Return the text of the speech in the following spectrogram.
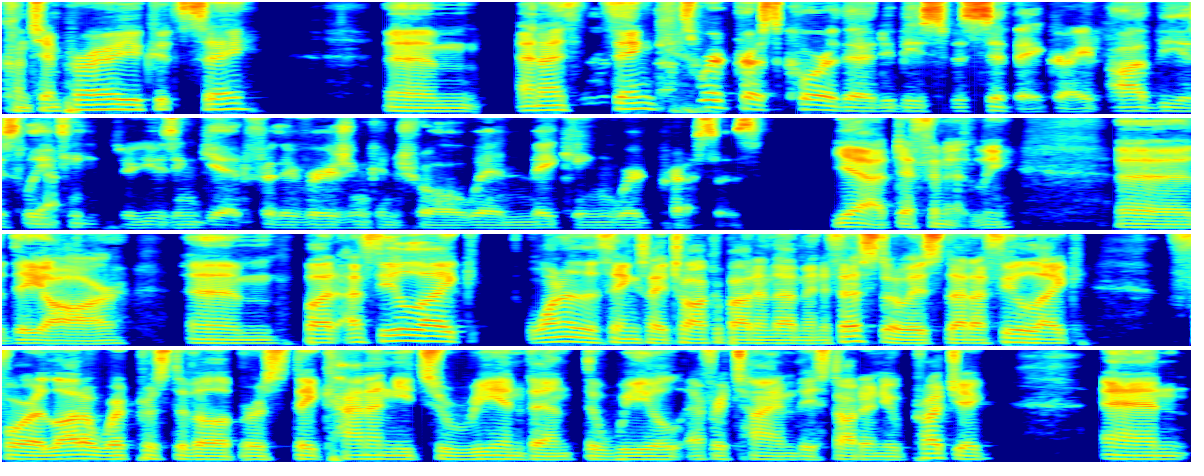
contemporary, you could say. Um, and I think it's WordPress core though to be specific, right? Obviously, yeah. teams are using Git for their version control when making WordPresses. Yeah, definitely, uh, they are. Um, but I feel like one of the things I talk about in that manifesto is that I feel like for a lot of WordPress developers, they kind of need to reinvent the wheel every time they start a new project, and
